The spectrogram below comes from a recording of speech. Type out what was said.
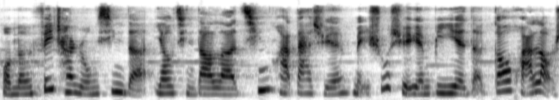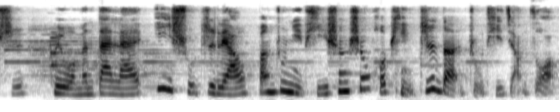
我们非常荣幸地邀请到了清华大学美术学院毕业的高华老师，为我们带来“艺术治疗帮助你提升生活品质”的主题讲座。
